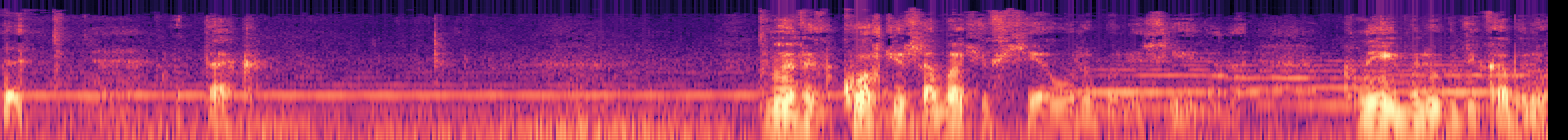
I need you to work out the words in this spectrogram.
Вот так. Ну, это кошки и собаки все уже были съедены. К ноябрю, к декабрю.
